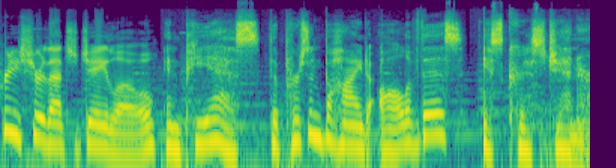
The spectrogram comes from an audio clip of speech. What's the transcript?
Pretty sure that's J Lo. And P.S. The person behind all of this is Kris Jenner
